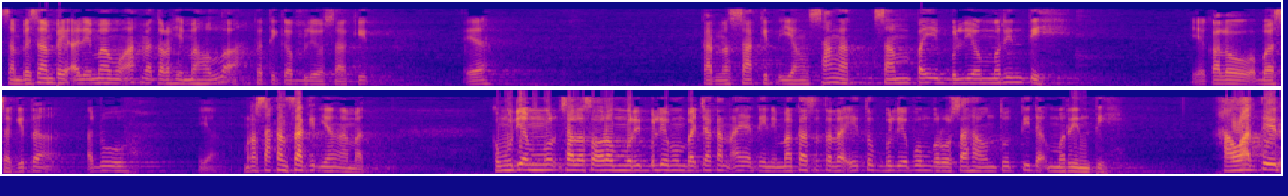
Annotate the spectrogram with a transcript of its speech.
Sampai-sampai Al-Imam Ahmad rahimahullah ketika beliau sakit ya. Karena sakit yang sangat sampai beliau merintih. Ya kalau bahasa kita aduh ya, merasakan sakit yang amat. Kemudian salah seorang murid beliau membacakan ayat ini, maka setelah itu beliau pun berusaha untuk tidak merintih. Khawatir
